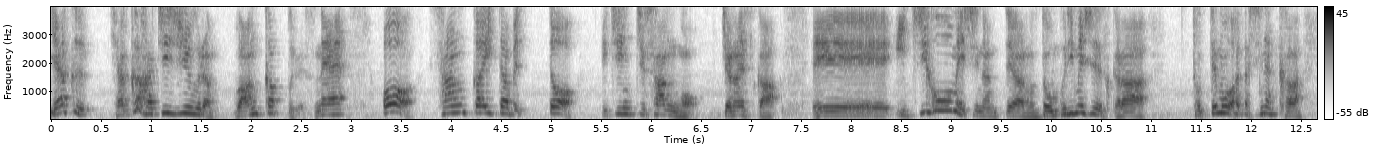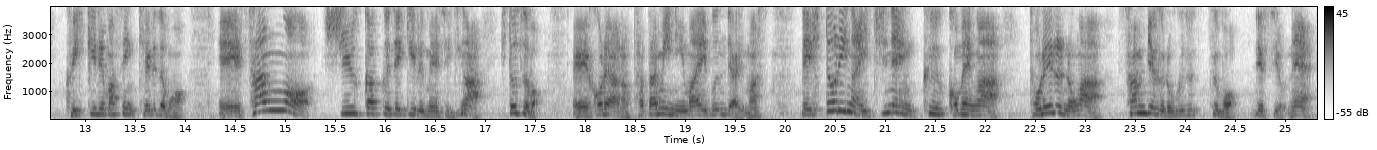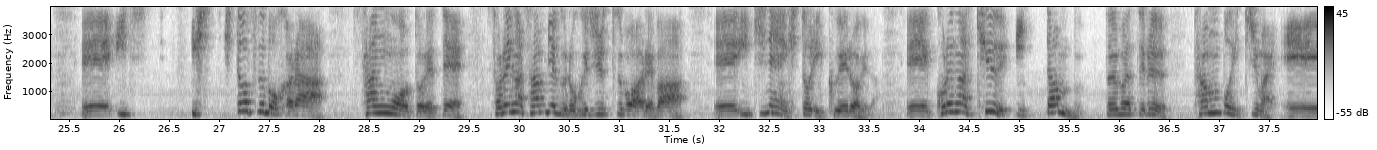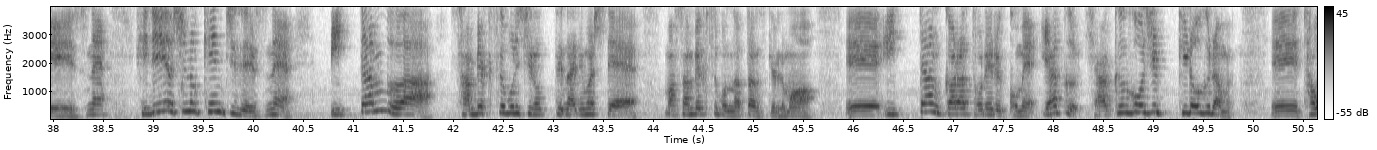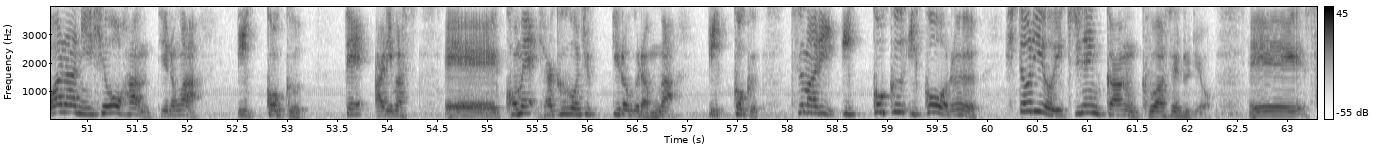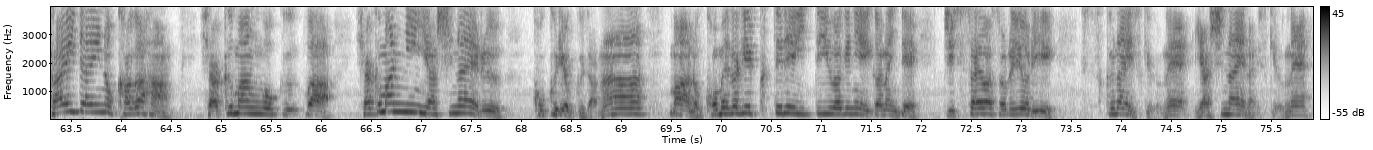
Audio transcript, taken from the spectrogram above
約 180g、ワンカップですね、を3回食べと1日3合じゃないですか。えー、1合飯なんてあの、丼飯ですから、とっても私なんかは食い切れませんけれども、えー、3合収穫できる面積が1坪。えーこれあの、畳2枚分であります。で、1人が1年食う米が取れるのが360坪ですよね。えー、1、1坪から3合取れて、それが360坪あれば、えー、1年1人食えるわけだ。えーこれが旧一旦部と呼ばれてる田んぼ1枚、えーですね。秀吉の検地でですね、一旦部は300坪にしろってなりまして、まあ300坪になったんですけれども、えー一旦から取れる米約 150kg、えー、俵二票半っていうのが一国であります。えー米 150kg が一国。つまり一国イコール一人を1年間食わせる量。えー最大の加賀藩100万石は100万人養える国力だな。まあ、あの、米だけ食ってりゃいいっていうわけにはいかないんで、実際はそれより少ないですけどね。養えないですけどね。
